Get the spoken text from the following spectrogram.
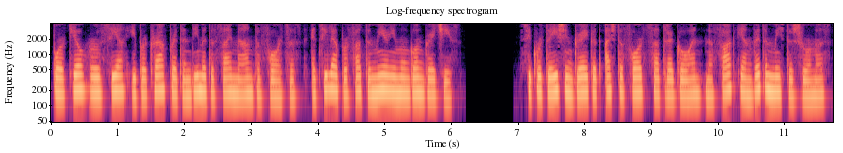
Por kjo, Rusia, i përkrah pretendimet e saj me anë të forcës, e cila për fat të mirë i mungon Greqisë. Sikur të ishin grekët aq të fortë sa tregohen, në fakt janë vetëm miq të zhurmës,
